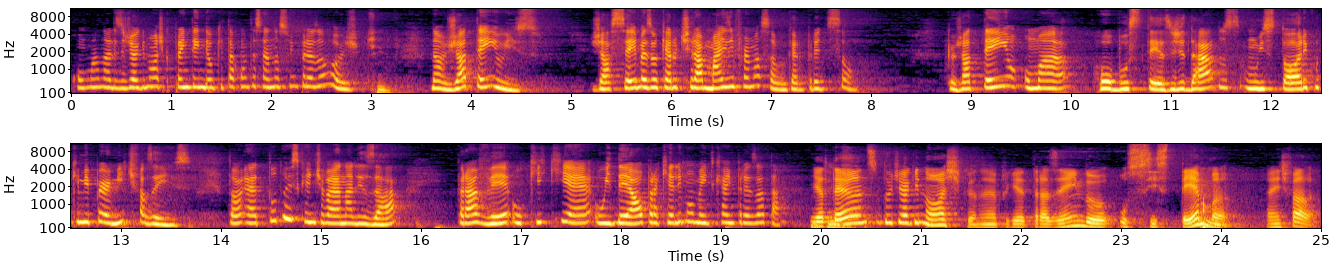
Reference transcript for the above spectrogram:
com uma análise diagnóstica para entender o que está acontecendo na sua empresa hoje. Sim. Não, já tenho isso. Já sei, mas eu quero tirar mais informação, eu quero predição. Porque eu já tenho uma robustez de dados, um histórico que me permite fazer isso. Então, é tudo isso que a gente vai analisar para ver o que, que é o ideal para aquele momento que a empresa está. E até antes do diagnóstico, né? Porque trazendo o sistema, a gente fala,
